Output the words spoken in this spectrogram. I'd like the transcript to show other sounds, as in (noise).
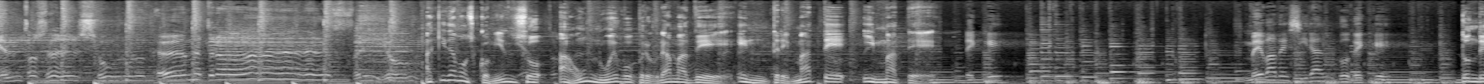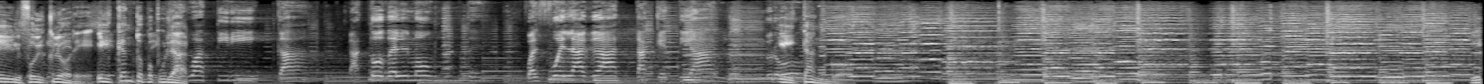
vientos del sur que me traen frío. Aquí damos comienzo a un nuevo programa de Entre Mate y Mate. ¿De qué? ¿Me va a decir algo de qué? Donde el folclore, el canto popular, Guatirica, gato del monte, ¿cuál fue la gata que te alumbró? el tango,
